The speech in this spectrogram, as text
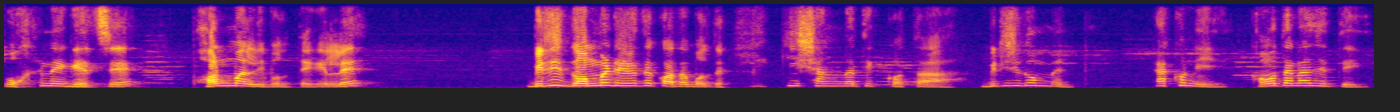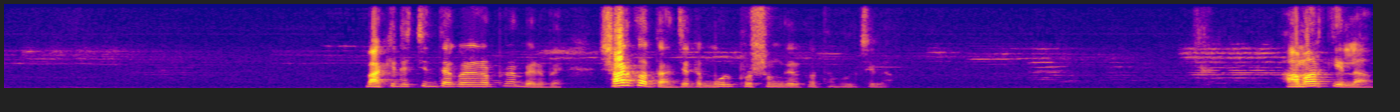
ওখানে গেছে ফর্মালি বলতে গেলে। ব্রিটিশ গভর্নমেন্টের সাথে কথা বলতে। কি সাংঘাতিক কথা। ব্রিটিশ গভর্নমেন্ট এখনই ক্ষমতা না যেতেই। বাকিটা চিন্তা করেন আপনারা বেরোবে সার কথা, যেটা মূল প্রসঙ্গের কথা বলছিলাম। আমার কি লাভ?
